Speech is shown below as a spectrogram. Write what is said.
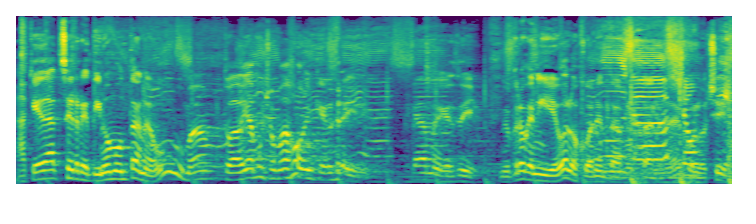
¿A qué edad se retiró Montana? Uh, ma, todavía mucho más joven que Brady. Créame que sí. Yo creo que ni llegó a los 40 Montana, eh, con los Show me Chiefs.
